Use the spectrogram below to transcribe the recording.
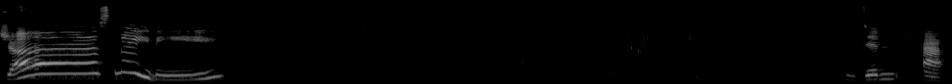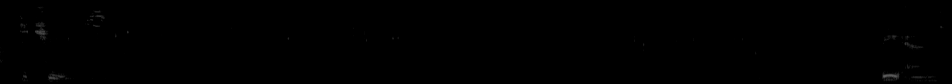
just maybe he didn't have to choose. The end.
